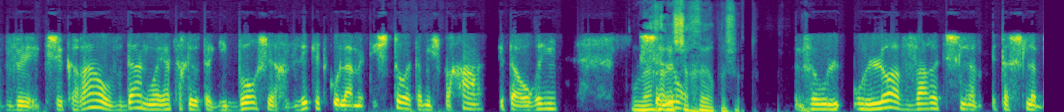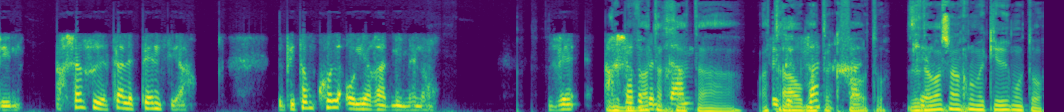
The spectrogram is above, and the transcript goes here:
וכשקרה האובדן הוא היה צריך להיות הגיבור שיחזיק את כולם, את אשתו, את המשפחה, את ההורים. הוא לא יכול לשחרר פשוט. והוא לא עבר את, שלב, את השלבים. עכשיו שהוא יצא לפנסיה, ופתאום כל העול ירד ממנו. ועכשיו הבן אדם... אחת הטראומה תקפה אותו. זה כן. דבר שאנחנו מכירים אותו.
